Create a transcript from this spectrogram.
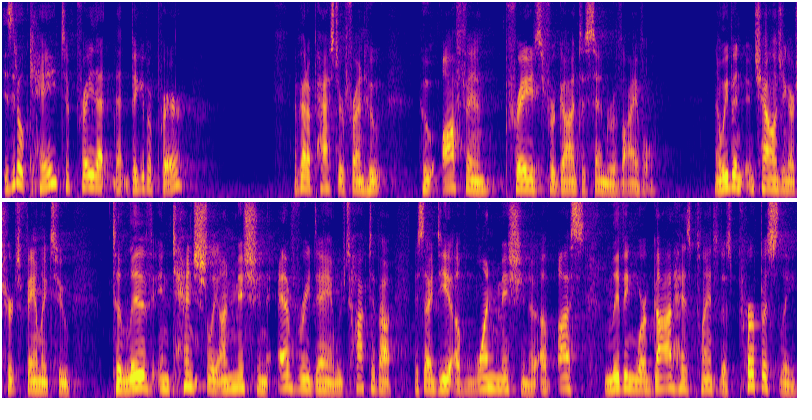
is it okay to pray that, that big of a prayer? I've got a pastor friend who, who often prays for God to send revival. Now, we've been challenging our church family to, to live intentionally on mission every day. And we've talked about this idea of one mission, of us living where God has planted us purposely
